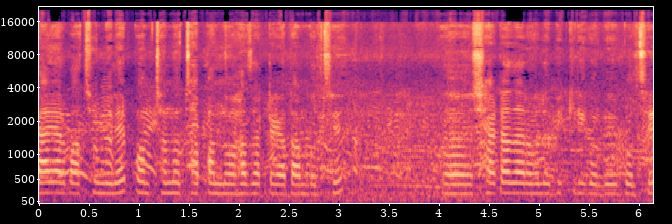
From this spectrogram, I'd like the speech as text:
গাই আর বাছুর মিলে পঞ্চান্ন, ছাপ্পান্ন হাজার টাকা দাম বলছে। ষাট হাজার হলে বিক্রি করবে বলছে।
